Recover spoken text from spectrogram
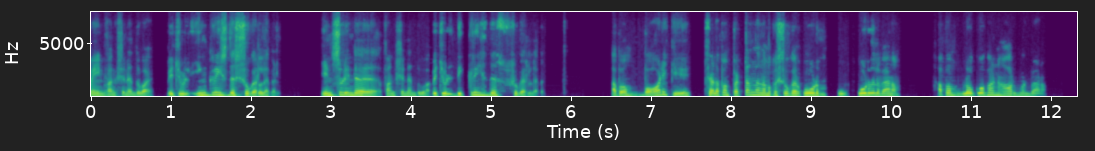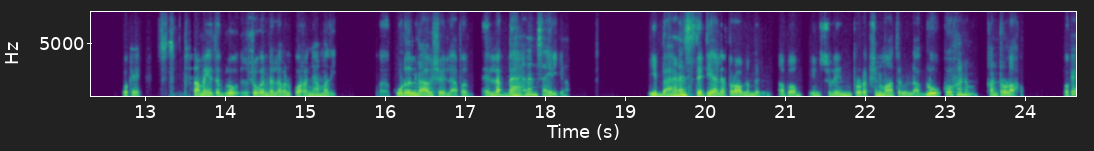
മെയിൻ ഫംഗ്ഷൻ എന്തുവാ? Which will increase the sugar level ഇൻസുലിന്റെ ഫംഗ്ഷൻ എന്തുവാ? Which will decrease the sugar level അപ്പം ബോഡിക്ക് ചിലപ്പം പെട്ടെന്ന് നമുക്ക് ഷുഗർ കൂടും കൂടുതൽ വേണം. അപ്പം ഗ്ലൂക്കോഹൻ ഹോർമോൺ വേണം. ഓക്കെ സമയത്ത് ഗ്ലൂ ഷുഗറിന്റെ ലെവൽ കുറഞ്ഞാൽ മതി. കൂടുതലിന്റെ ആവശ്യമില്ല. അപ്പം എല്ലാം ബാലൻസ് ആയിരിക്കണം. ഈ ബാലൻസ് തെറ്റിയാലേ പ്രോബ്ലം വരുന്നു അപ്പം ഇൻസുലിൻ പ്രൊഡക്ഷൻ മാത്രമല്ല ഗ്ലൂക്കോഹനും കൺട്രോൾ ആകും. ഓക്കെ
